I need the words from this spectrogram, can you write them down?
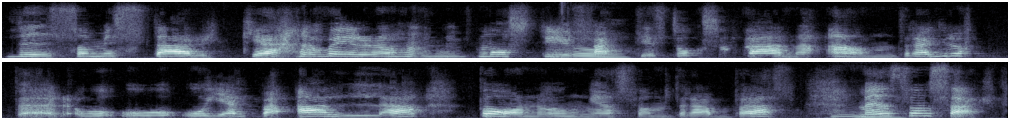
vi som är starka vad är det, måste ju ja. faktiskt också värna andra grupper och, och, och, hjälpa alla barn och unga som drabbas. Mm. Men som sagt,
